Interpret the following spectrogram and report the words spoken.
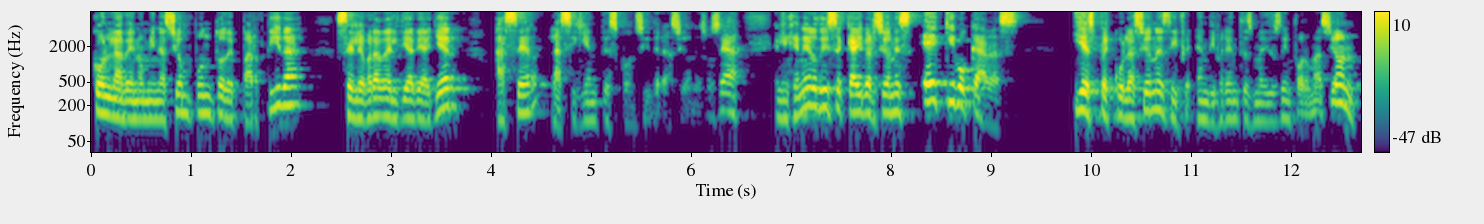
con la denominación punto de partida, celebrada el día de ayer, hacer las siguientes consideraciones. O sea, el ingeniero dice que hay versiones equivocadas y especulaciones en diferentes medios de información.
